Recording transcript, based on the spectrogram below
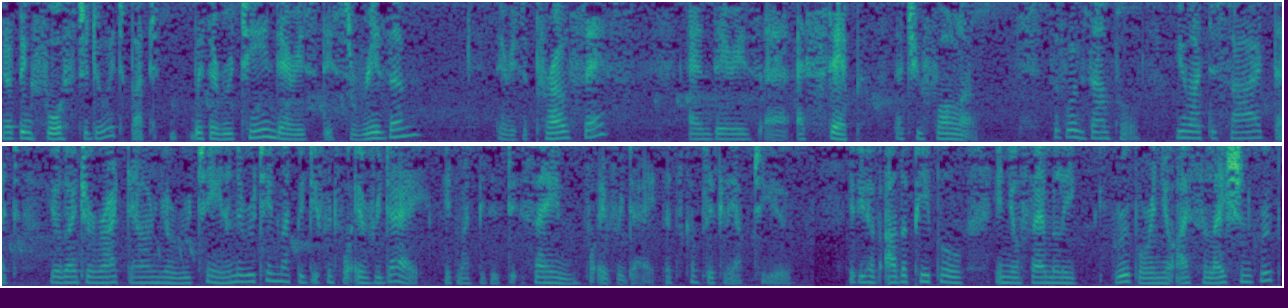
You're not being forced to do it, but with a routine, there is this rhythm, there is a process, and there is a, a step that you follow. So, for example, you might decide that you're going to write down your routine, and the routine might be different for every day. It might be the same for every day. That's completely up to you. If you have other people in your family group or in your isolation group,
